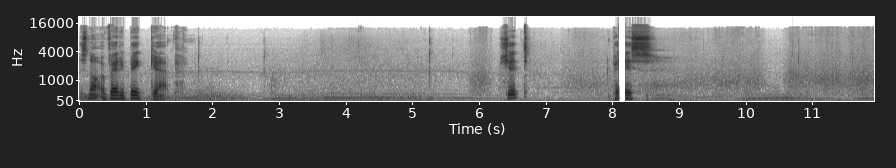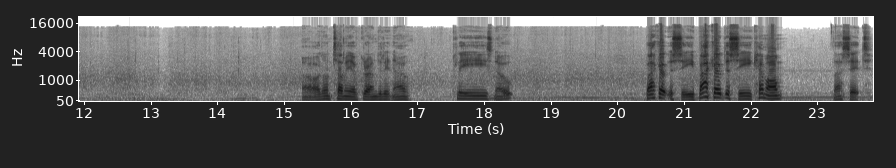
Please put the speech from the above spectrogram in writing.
it's not a very big gap. Shit. Piss. Oh, don't tell me I've grounded it now. Please, no. Back out to sea. Back out to sea. Come on. That's it.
